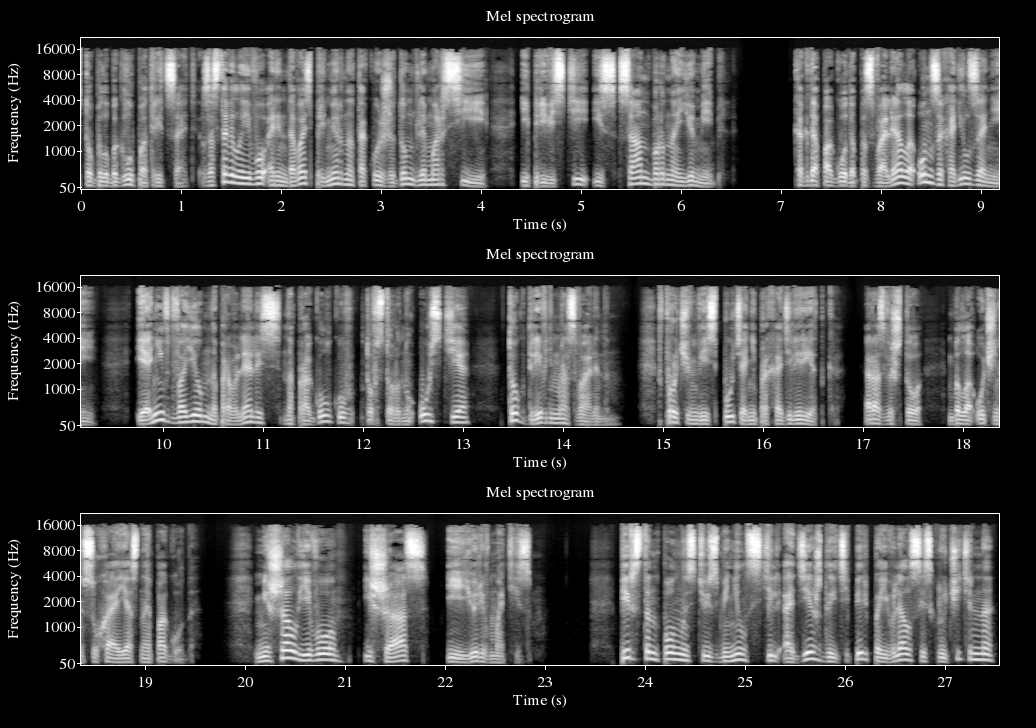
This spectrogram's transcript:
что было бы глупо отрицать, заставило его арендовать примерно такой же дом для Марсии и перевезти из Санборна ее мебель. Когда погода позволяла, он заходил за ней, и они вдвоем направлялись на прогулку то в сторону устья, то к древним развалинам. Впрочем, весь путь они проходили редко, разве что была очень сухая ясная погода. Мешал его и шас, и ее ревматизм. Пирстон полностью изменил стиль одежды и теперь появлялся исключительно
